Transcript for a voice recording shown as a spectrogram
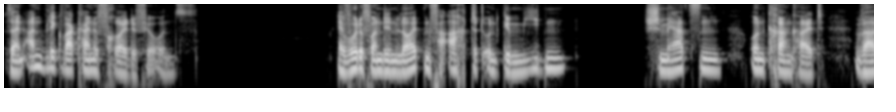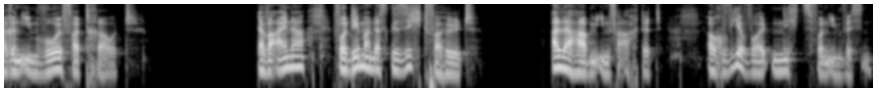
sein Anblick war keine Freude für uns. Er wurde von den Leuten verachtet und gemieden, Schmerzen und Krankheit waren ihm wohl vertraut. Er war einer, vor dem man das Gesicht verhüllt, alle haben ihn verachtet. Auch wir wollten nichts von ihm wissen.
